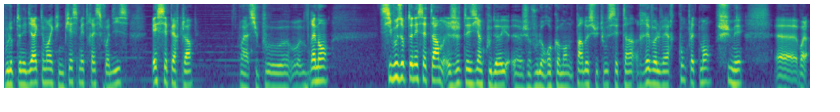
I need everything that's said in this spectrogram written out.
Vous l'obtenez directement avec une pièce maîtresse x10 et ces perks-là. Voilà, si vous vraiment, si vous obtenez cette arme, jetez-y un coup d'œil, euh, je vous le recommande par-dessus tout, c'est un revolver complètement fumé. Euh, voilà,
